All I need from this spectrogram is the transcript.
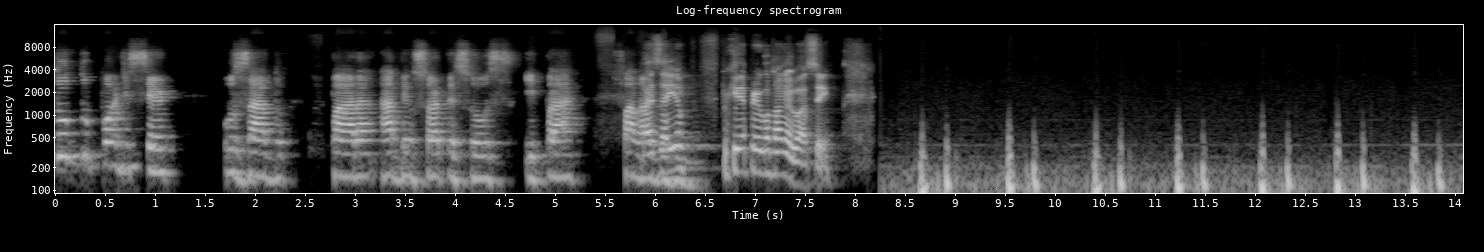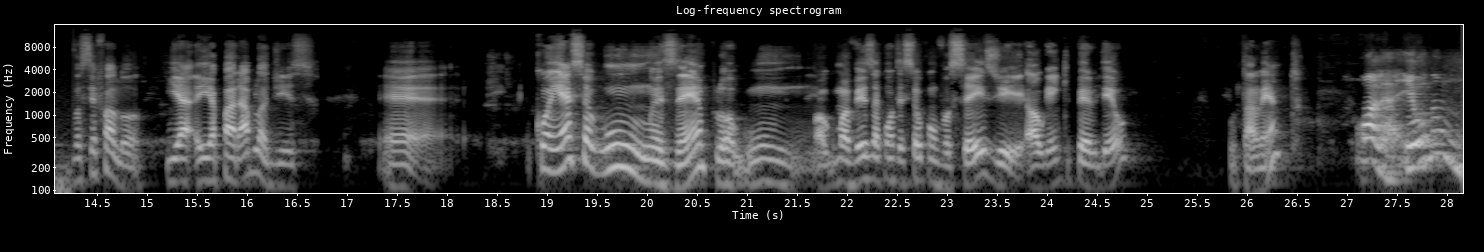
tudo pode ser usado para abençoar pessoas e para falar. Mas aí eu queria perguntar um negócio aí. você falou, e a, e a parábola diz, é, conhece algum exemplo, algum, alguma vez aconteceu com vocês de alguém que perdeu o talento? Olha, eu não,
